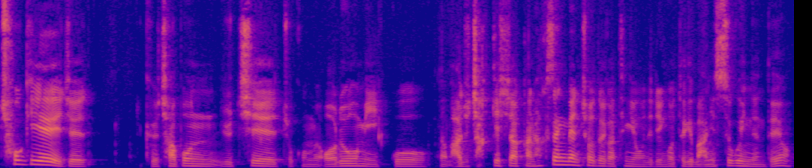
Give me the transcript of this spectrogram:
초기에 이제 그 자본 유치에 조금 어려움이 있고 그다음 아주 작게 시작한 학생 벤처들 같은 경우들이 이거 되게 많이 쓰고 있는데요.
